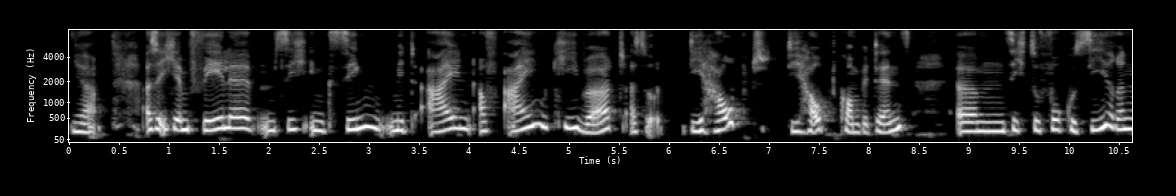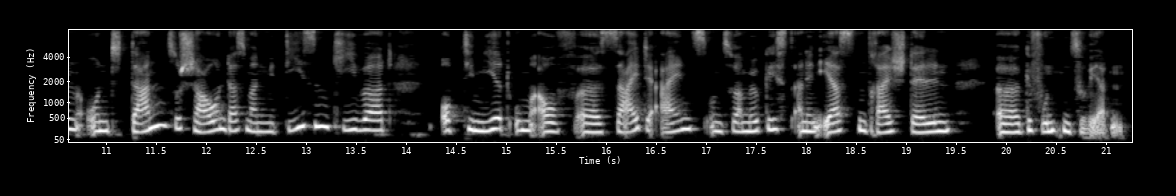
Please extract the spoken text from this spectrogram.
Ja, also ich empfehle, sich in Xing mit ein, auf ein Keyword, also die Haupt, die Hauptkompetenz, ähm, sich zu fokussieren und dann zu schauen, dass man mit diesem Keyword optimiert, um auf äh, Seite eins und zwar möglichst an den ersten drei Stellen äh, gefunden zu werden.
